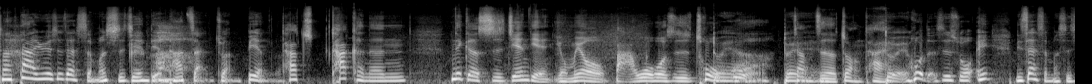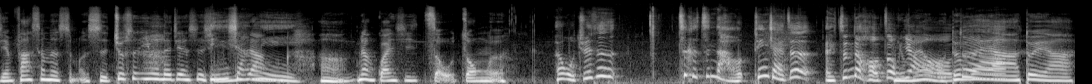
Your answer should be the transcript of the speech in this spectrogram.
那大约是在什么时间点，它转转变了？他他可能。那个时间点有没有把握，或是错过这样子的状态？对，或者是说，哎，你在什么时间发生了什么事？就是因为那件事情影响你啊，让关系走中了。哎，我觉得这个真的好，听起来这哎，真的好重要哦。对啊，对啊。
